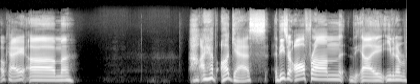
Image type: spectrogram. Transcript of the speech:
Okay. Um I have a guess. These are all from the uh, even number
